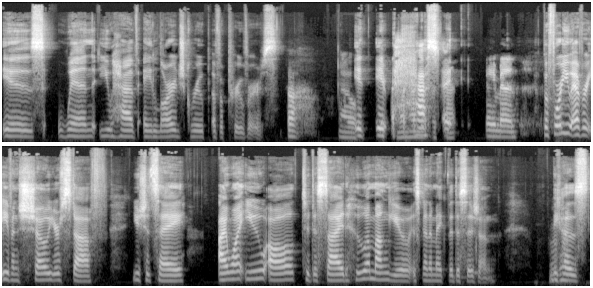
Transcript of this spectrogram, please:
is when you have a large group of approvers. Oh, It it has 100%. amen. before you ever even show your stuff, you should say, I want you all to decide who among you is going to make the decision. Mhm. Because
